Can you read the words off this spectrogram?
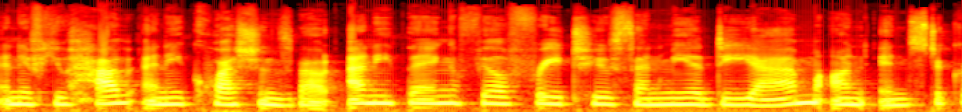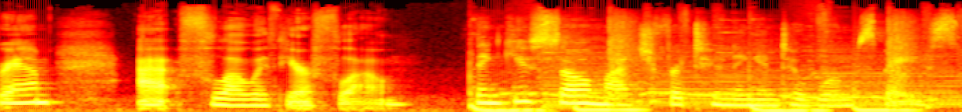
And if you have any questions about anything, feel free to send me a DM on Instagram at Flow with Your Flow. Thank you so much for tuning into Womb Space.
